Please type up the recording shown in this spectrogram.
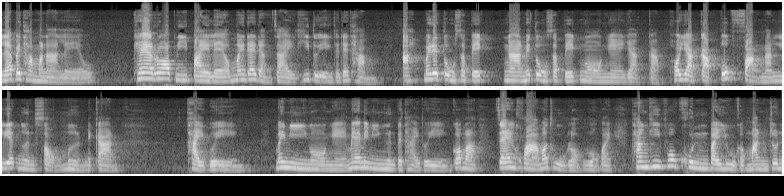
และไปทำมานานแล้ว แค่รอบนี้ไปแล้วไม่ได้ดั่งใจที่ตัวเองจะได้ทำอะไม่ได้ตรงสเปค งานไม่ตรงสเปคงอแงอยากกลับพออยากกลับปุ๊บฝั่งนั้นเรียกเงินสองหมื่นในการไถ่ตัวเอง ไม่มีงอแง แม่ไม่มีเงินไปไถ่ตัวเอง ก็มาแจ้งความว่าถูกหลอกลวงไป ทั้งที่พวกคุณไปอยู่กับมันจน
